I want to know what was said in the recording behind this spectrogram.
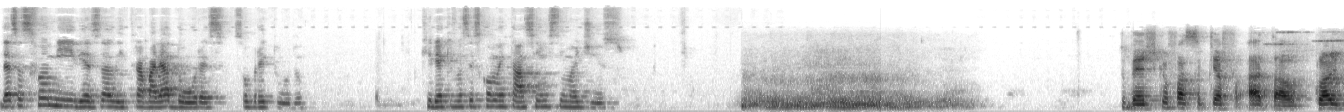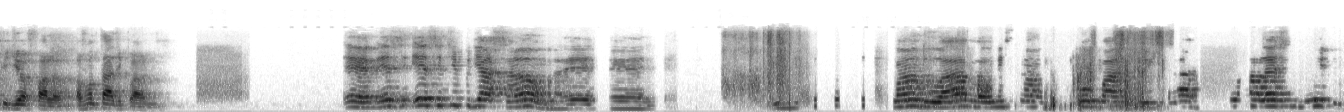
dessas famílias ali, trabalhadoras, sobretudo. Queria que vocês comentassem em cima disso. Tudo bem, acho que eu faço aqui a. Ah, tá. O Cláudio pediu a fala. À vontade, Cláudio. É, esse, esse tipo de ação, é, é, quando há uma omissão por parte do Estado, fortalece muito,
